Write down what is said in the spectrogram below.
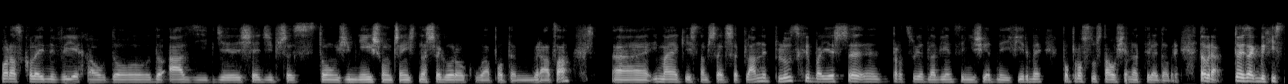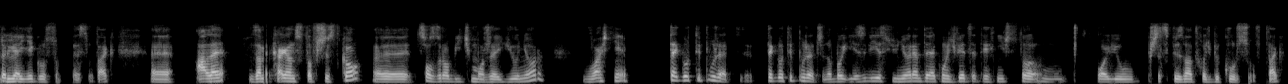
po raz kolejny wyjechał do, do Azji, gdzie siedzi przez tą zimniejszą część naszego roku, a potem wraca e, i ma jakieś tam szersze plany, plus chyba jeszcze pracuje dla więcej niż jednej firmy, po prostu stał się na tyle dobry. Dobra, to jest jakby historia mm. jego sukcesu, tak? E, ale zamykając to wszystko, e, co zrobić może junior? Właśnie tego typu rzeczy, tego typu rzeczy, no bo jeżeli jest juniorem, to jakąś wiedzę techniczną to przyswoił przez pryzmat choćby kursów, tak?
